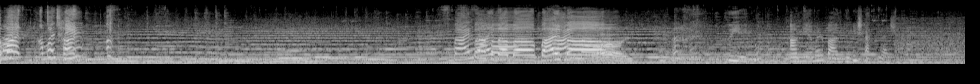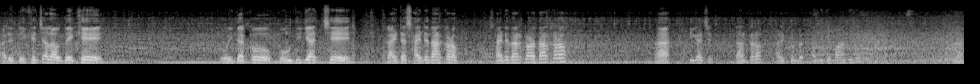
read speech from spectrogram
আমার আমার ছাড় বাই বাই বাবা। Bye bye. সাথে আসব। আরে দেখে চালাও দেখে। ওই দেখো বৌদি যাচ্ছে। গাড়িটা সাইডে দাঁড় করো সাইডে দাঁড় করো দাঁড় করো হ্যাঁ ঠিক আছে দাঁড় করো আরেকটু এদিকে বাঁ দিকে। হ্যাঁ।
